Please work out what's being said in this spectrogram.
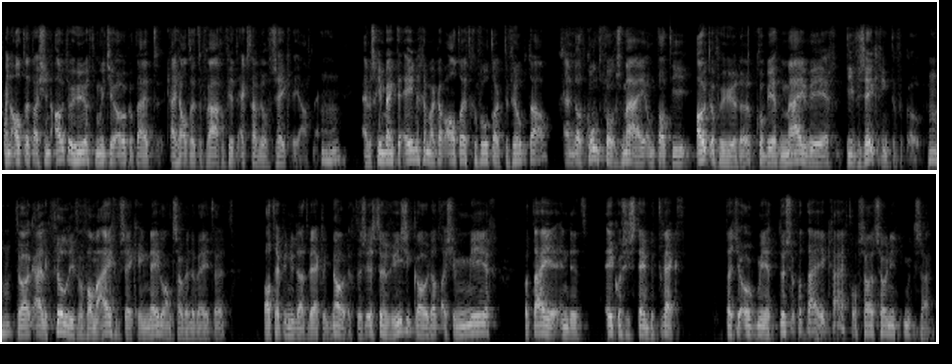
En altijd als je een auto huurt, moet je ook altijd, krijg je altijd de vraag of je het extra wil verzekeren, ja of nee. Mm en misschien ben ik de enige, maar ik heb altijd het gevoel dat ik te veel betaal. En dat komt volgens mij omdat die autoverhuurder probeert mij weer die verzekering te verkopen. Mhm. Terwijl ik eigenlijk veel liever van mijn eigen verzekering in Nederland zou willen weten. Wat heb je nu daadwerkelijk nodig? Dus is het een risico dat als je meer partijen in dit ecosysteem betrekt, dat je ook meer tussenpartijen krijgt? Of zou het zo niet moeten zijn?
